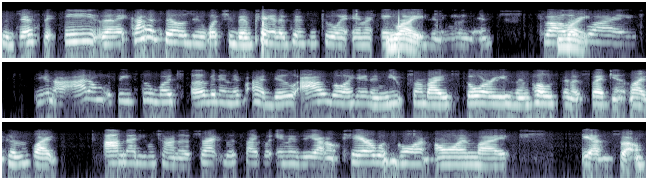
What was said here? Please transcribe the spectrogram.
suggested feed, then it kind of tells you what you've been paying attention to and, engaging Right. in. So Right. it's like you know I don't see too much of it, and if I do, I'll go ahead and mute somebody's stories and post in a second, like because it's like I'm not even trying to attract this type of energy. I don't care what's going on, like yeah. So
